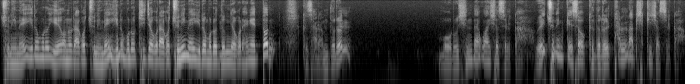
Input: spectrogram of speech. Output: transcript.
주님의 이름으로 예언을 하고 주님의 이름으로 기적을 하고 주님의 이름으로 능력을 행했던 그 사람들을 모르신다고 하셨을까? 왜 주님께서 그들을 탈락시키셨을까?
